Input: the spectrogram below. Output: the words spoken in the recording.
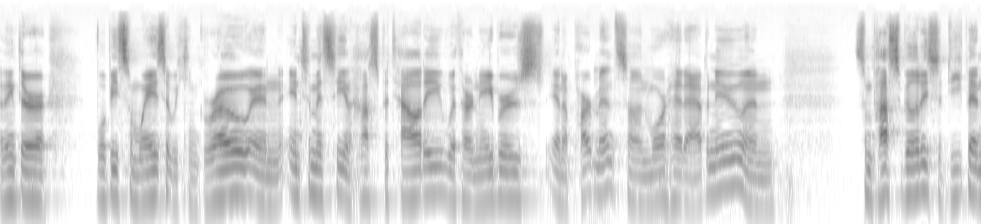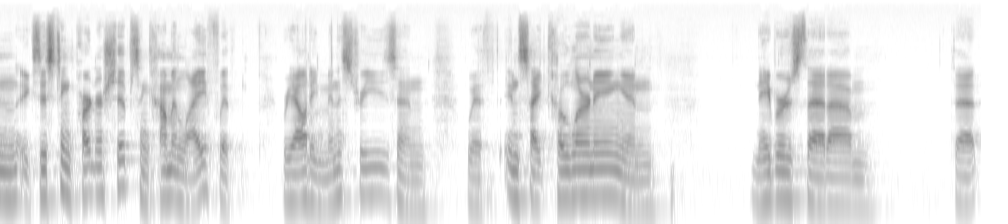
I think there will be some ways that we can grow in intimacy and hospitality with our neighbors in apartments on Morehead Avenue and some possibilities to deepen existing partnerships and common life with reality ministries and with insight co-learning and neighbors that um, that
